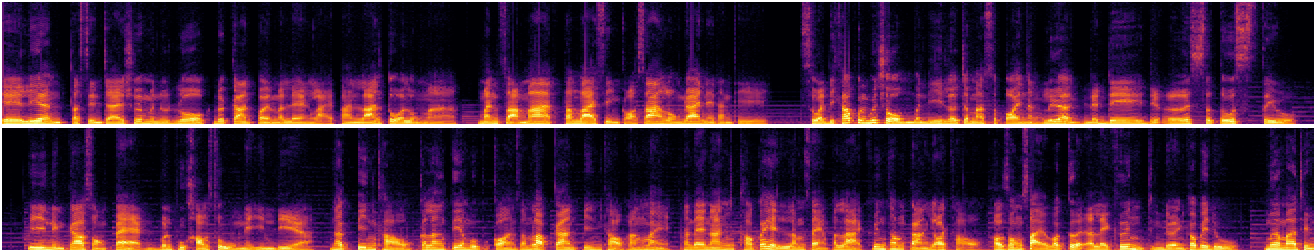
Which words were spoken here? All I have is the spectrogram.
อเลี่ยนตัดสินใจช่วยมนุษย์โลกด้วยการปล่อยแมลงหลายพันล้านตัวลงมา มันสามารถทำลายสิ่งก่อสร้างลงได้ในทันที สวัสดีครับคุณผู้ชม วันนี้เราจะมาสปอยหนังเรื่อง The Day the Earth Stood Still ปี 1928 บนภูเขาสูงในอินเดีย นักปีนเขากำลังเตรียมอุปกรณ์สำหรับการปีนเขาครั้งใหม่ ทันใดนั้นเขาก็เห็นลำแสงประหลาดขึ้นท่ามกลางยอดเขา เขาสงสัยว่าเกิดอะไรขึ้นจึงเดินเข้าไปดู เมื่อมาถึง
